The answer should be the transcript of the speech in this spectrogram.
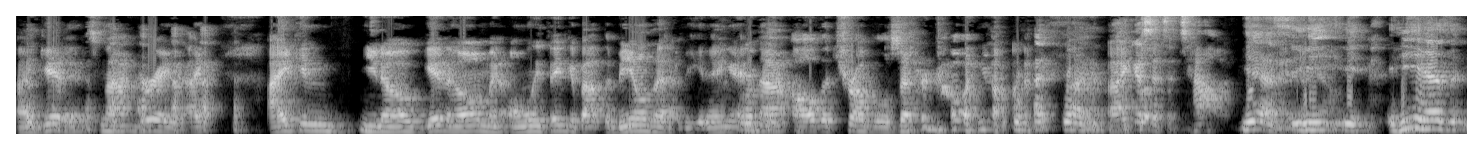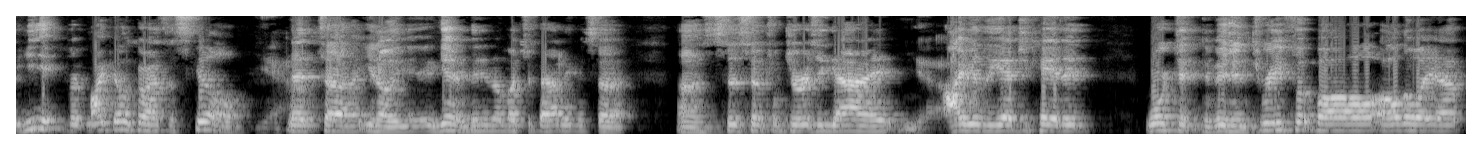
I get it. It's not great. I I can you know get home and only think about the meal that I'm eating and right. not all the troubles that are going on. Right. right. I guess it's a talent. Yes, he, he has he. But Mike Elko has a skill yeah. that uh, you know. Again, didn't know much about him. It's a uh, Central Jersey guy, yeah. Ivy League educated, worked at Division three football all the way up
